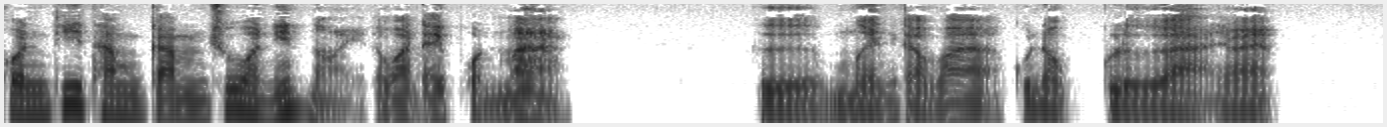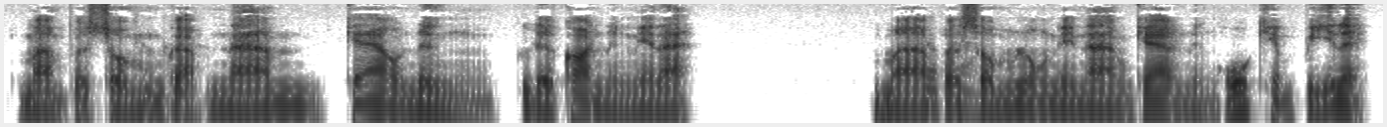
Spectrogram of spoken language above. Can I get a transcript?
คนที่ทำกรรมชั่วนิดหน่อย แต่ว่าได้ผลมาก คือเหมือนกับว่าคุณเอาเกลือใช่ไหมมาผสมกับน้ำแก้วหนึ่งเกลือก้อนหนึ่งเนี่ยนะ มาผสมลงในน้ำแก้วหนึ่งโอ้เค็มปีเลยอ่า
